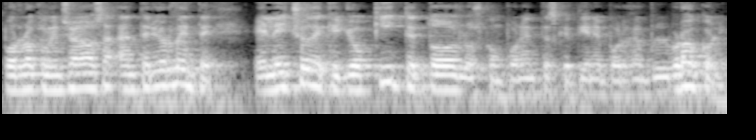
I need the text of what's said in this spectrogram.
por lo que mencionamos anteriormente. El hecho de que yo quite todos los componentes que tiene, por ejemplo, el brócoli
